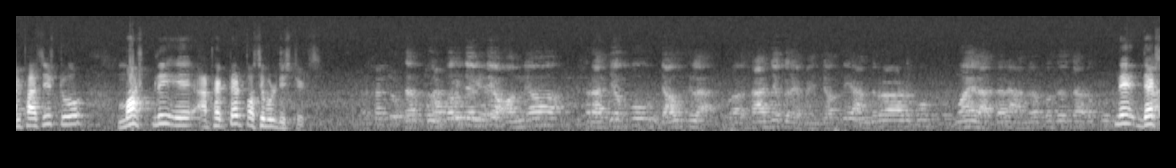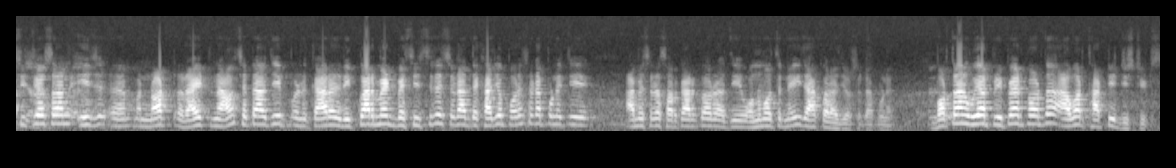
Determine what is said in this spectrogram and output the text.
emphasis to mostly affected possible districts sir ପୂର୍ବରୁ ଯେମିତି ଅନ୍ୟ ରାଜ୍ୟକୁ ଯାଉଥିଲା ସାହାଯ୍ୟ କରିବା ପାଇଁ ଯଦି ଆନ୍ଧ୍ର ଆଡ଼କୁ ନାଇଁ that situation is not right now ସେଟା କାହାର ରିକ୍ୱାରମେଣ୍ଟ ବେସିସ୍ରେ ସେଟା ଦେଖାଯିବ ପରେ ସେଟା ପୁଣି ଆମେ ସେଟା ସରକାରଙ୍କର ଅନୁମତି ନେଇ ଯାହା କରାଯିବ ସେଟା ପୁଣି ବର୍ତ୍ତମାନ we are prepared for the our thirty districts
